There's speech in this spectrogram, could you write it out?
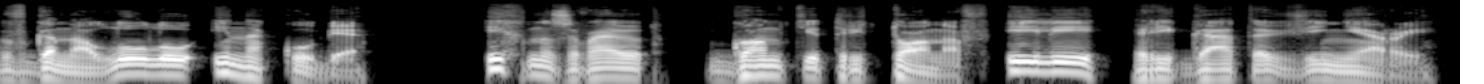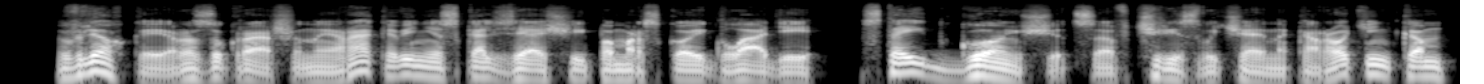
в Гонолулу и на Кубе. Их называют гонки тритонов или регата Венеры. В легкой разукрашенной раковине, скользящей по морской глади, стоит гонщица в чрезвычайно коротеньком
